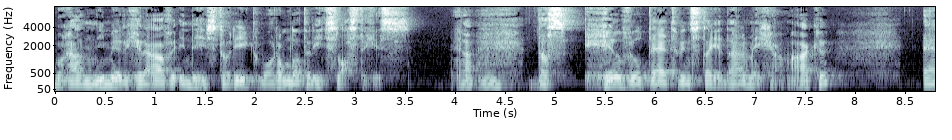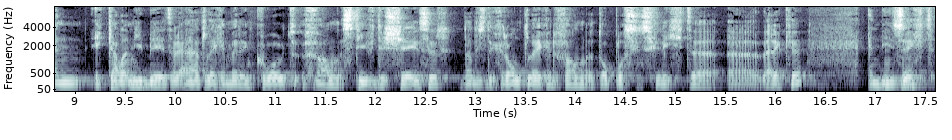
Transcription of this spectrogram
We gaan niet meer graven in de historiek waarom dat er iets lastig is. Ja? Dat is heel veel tijdwinst dat je daarmee gaat maken. En ik kan het niet beter uitleggen met een quote van Steve DeShazer, dat is de grondlegger van het oplossingsgerichte eh, werken. En die zegt:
